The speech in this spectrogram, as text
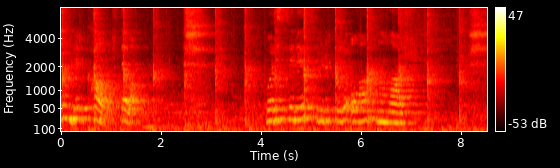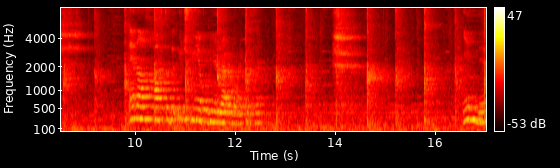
İndir, kaldır, devam. Varisleri, sürülükleri olan İndir,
